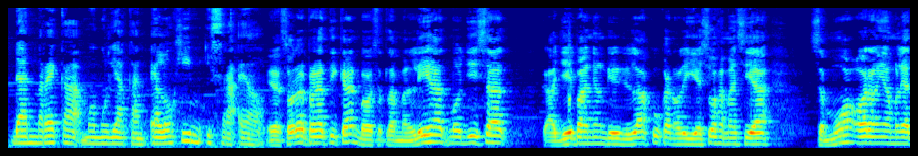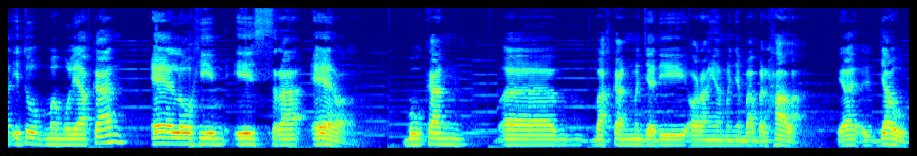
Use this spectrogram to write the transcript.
dan mereka memuliakan Elohim Israel. Ya, saudara perhatikan bahwa setelah melihat mujizat, keajaiban yang dilakukan oleh Yesus Hamasiah, semua orang yang melihat itu memuliakan Elohim Israel. Bukan eh, bahkan menjadi orang yang menyembah berhala. Ya, jauh.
